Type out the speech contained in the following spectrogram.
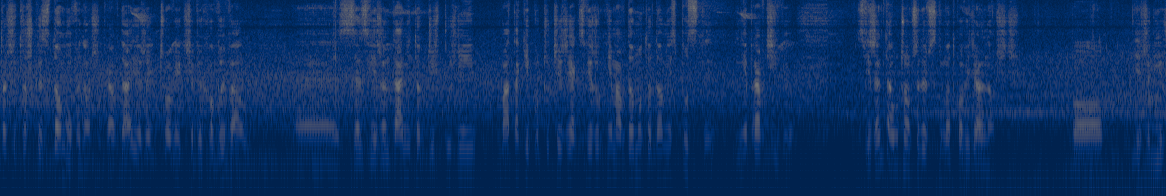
to się troszkę z domu wynosi, prawda? Jeżeli człowiek się wychowywał e, ze zwierzętami, to gdzieś później ma takie poczucie, że jak zwierząt nie ma w domu, to dom jest pusty i nieprawdziwy. Zwierzęta uczą przede wszystkim odpowiedzialności, bo jeżeli już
